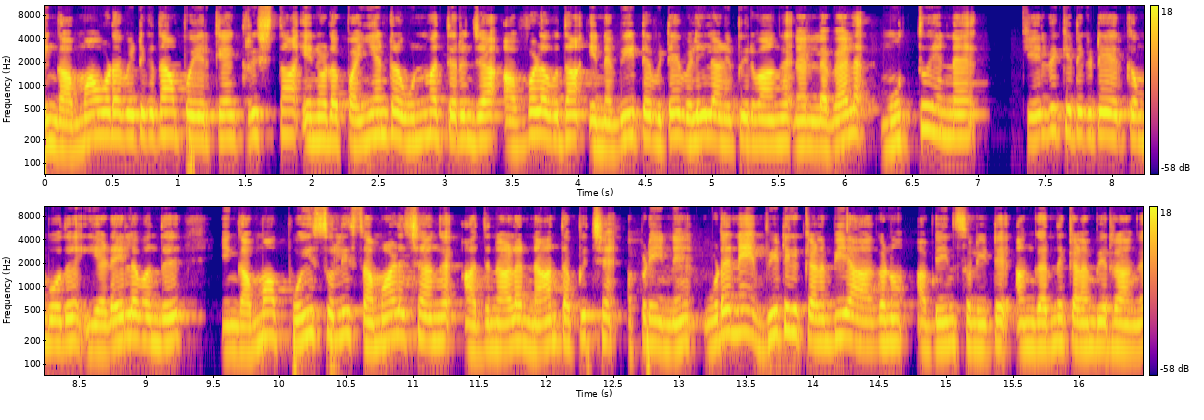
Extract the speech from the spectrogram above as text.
எங்கள் அம்மாவோட வீட்டுக்கு தான் போயிருக்கேன். கிறிஷ் தான் என்னோட பையன்ற உண்மை தெரிஞ்சா அவ்வளவுதான் என்னை வீட்டை விட்டே வெளியில் அனுப்பிடுவாங்க. நல்ல வேலை முத்து என்ன கேள்வி கேட்டுக்கிட்டே இருக்கும்போது இடையில வந்து எங்கள் அம்மா பொய் சொல்லி சமாளிச்சாங்க. அதனால நான் தப்பிச்சேன் அப்படின்னு உடனே வீட்டுக்கு கிளம்பியே ஆகணும் அப்படின்னு சொல்லிட்டு அங்கேருந்து கிளம்பிடுறாங்க.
